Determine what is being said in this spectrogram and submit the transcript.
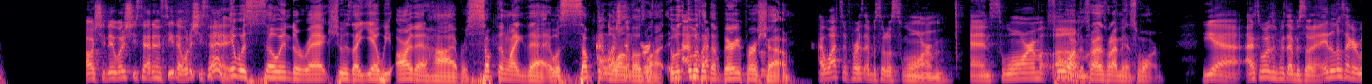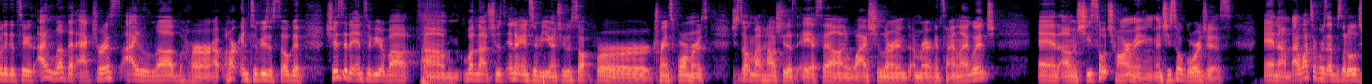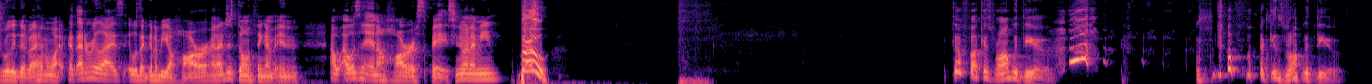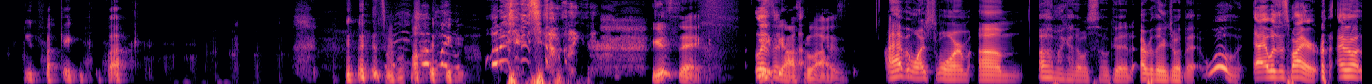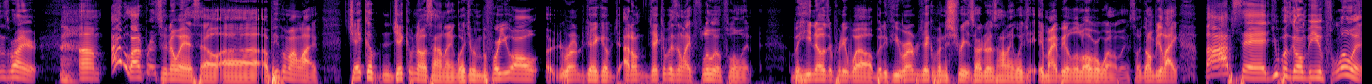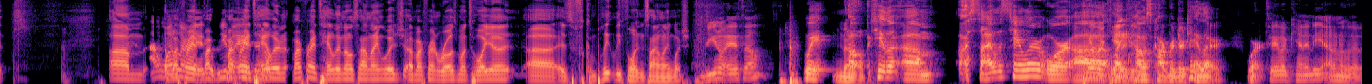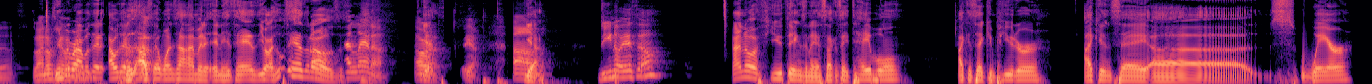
Oh, she did. What did she say? I didn't see that. What did she say? It was so indirect. She was like, "Yeah, we are that hive," or something like that. It was something along those first- lines. It was I it was like the very first show. I watched the first episode of Swarm, and Swarm. Swarm. um, Sorry, that's what I meant. Swarm. Yeah, I saw the first episode, and it looks like a really good series. I love that actress. I love her. Her interviews are so good. She just did an interview about, um, well, not she was in her interview, and she was talking for Transformers. She's talking about how she does ASL and why she learned American Sign Language, and um, she's so charming and she's so gorgeous. And um, I watched the first episode. It looks really good, but I haven't watched because I didn't realize it was like going to be a horror, and I just don't think I'm in. I, I wasn't in a horror space. You know what I mean? Boo! What the fuck is wrong with you? what the fuck is wrong with you? You fucking fuck. It's wrong with like, you? What did you shoveling? You're sick. Listen, you hospitalized. I haven't watched Swarm. Um, oh my god, that was so good. I really enjoyed that. Woo! I was inspired. I was inspired. Um, I have a lot of friends who know ASL. Uh, people in my life. Jacob, Jacob knows sign language. I mean, before you all run to Jacob, I don't. Jacob isn't like fluent, fluent, but he knows it pretty well. But if you run to Jacob in the street, and start doing sign language, it might be a little overwhelming. So don't be like Bob said you was gonna be fluent. Um, my friend, my, my friend? Taylor, my friend Taylor knows sign language. Uh, my friend Rose Montoya uh, is completely fluent in sign language. Do you know ASL? Wait, No. Oh, Taylor, um, a stylist Taylor or uh, Taylor like Kennedy. house carpenter Taylor work? Taylor Kennedy? I don't know who that is. Do I know You Taylor remember I was at I was at his Was- house at one time and in his hands you're like whose hands are those? Oh, Atlanta. Or, Yeah. yeah. Um, Yeah. Do you know ASL? I know a few things in there. So I can say table, I can say computer, I can say uh s- wear,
